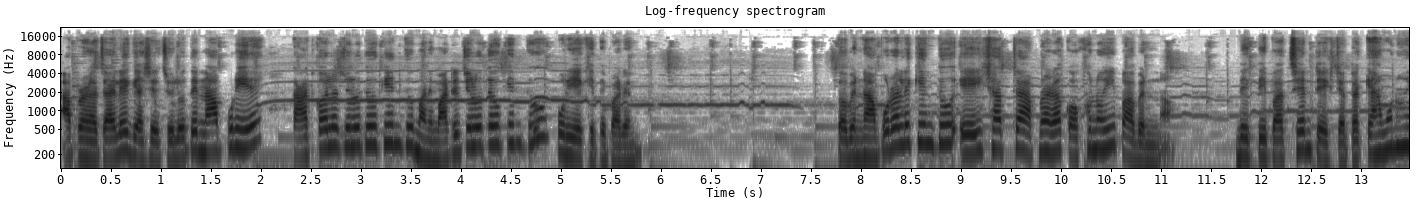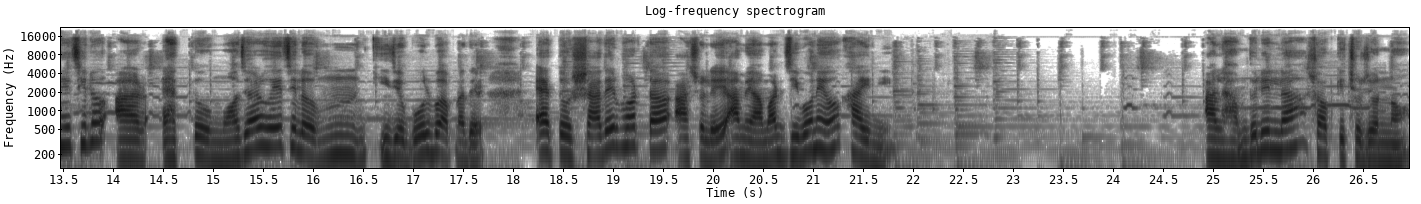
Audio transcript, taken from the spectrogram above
আপনারা চাইলে গ্যাসের চুলোতে না পুড়িয়ে কাঠ কাঠকয়লার চুলোতেও কিন্তু মানে মাটির চুলোতেও কিন্তু পুড়িয়ে খেতে পারেন। তবে না পোড়ালে কিন্তু এই স্বাদটা আপনারা কখনোই পাবেন না। দেখতেই পাচ্ছেন টেক্সচারটা কেমন হয়েছিল আর এত মজার হয়েছিল। হুম কি যে বলব আপনাদের। এত স্বাদের ভর্তা আসলে আমি আমার জীবনেও খাইনি। আলহামদুলিল্লাহ সব কিছুর জন্য।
